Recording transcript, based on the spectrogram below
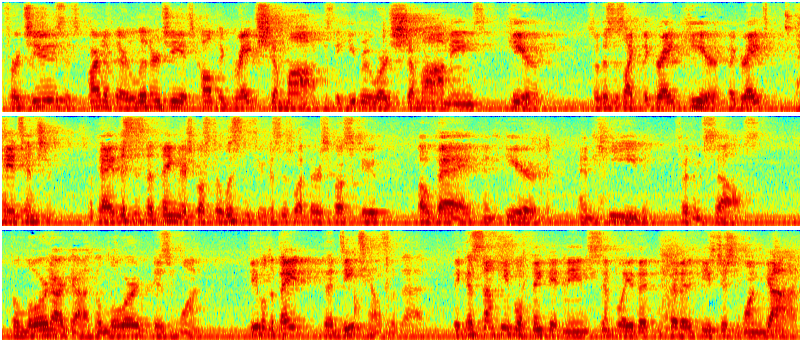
for Jews. It's part of their liturgy. It's called the Great Shema, because the Hebrew word Shema means hear. So this is like the great hear, the great pay attention. Okay, this is the thing they're supposed to listen to. This is what they're supposed to obey and hear and heed for themselves. The Lord our God, the Lord is one. People debate the details of that because some people think it means simply that, that he's just one God.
